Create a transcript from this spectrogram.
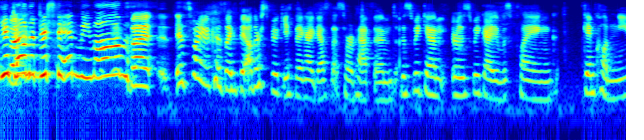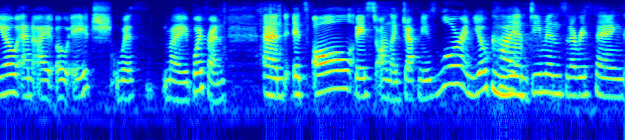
you But- don't understand me, mom. but it's funny because like the other spooky thing I guess that sort of happened this weekend or this week I was playing a game called Nioh N I O H with my boyfriend and it's all based on like Japanese lore and yokai Mhm. and demons and everything.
